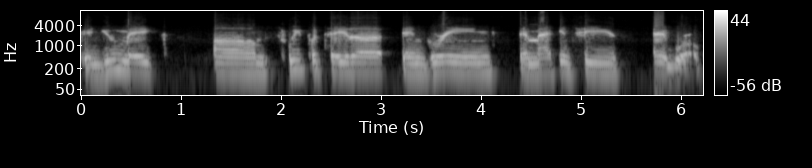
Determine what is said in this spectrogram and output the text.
"Can you make um, sweet potato and greens and mac and cheese egg roll?"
